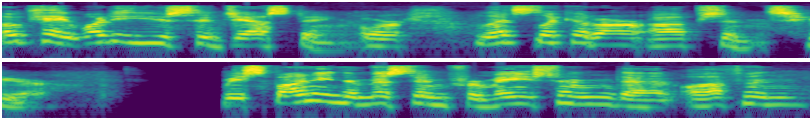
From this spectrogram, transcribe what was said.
Okay, what are you suggesting? Or let's look at our options here responding to misinformation that often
